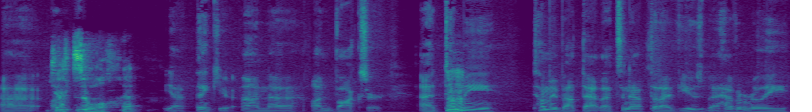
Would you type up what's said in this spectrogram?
Uh, Jeff Zoul. Yeah. Yeah, thank you. On, uh, on Voxer. Uh, tell mm-hmm. me, tell me about that. That's an app that I've used, but haven't really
